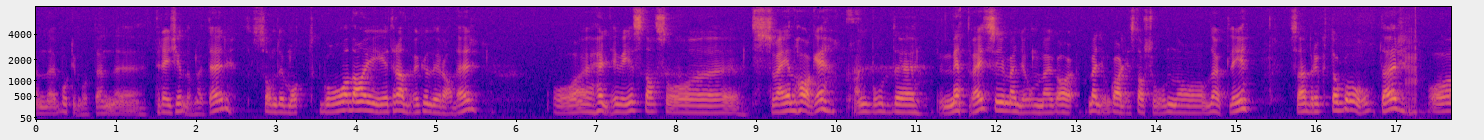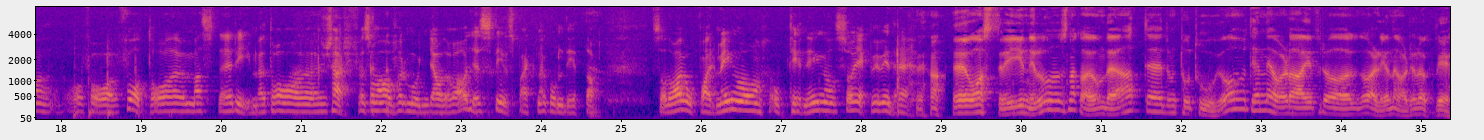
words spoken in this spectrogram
en, bortimot en tre kilometer som du måtte gå da i 30 kuldegrader. Og heldigvis da så Svein Hage han bodde midtveis mellom, mellom Garli stasjon og Løkli. Så jeg brukte å gå opp der og, og få, få av meste rimet av skjerfet som var for munnen. Det var alle stivspekkene kom dit. da. Så det var oppvarming og opptidning, og så gikk vi videre. Ja. Og Astrid Gynilo snakka jo om det, at eh, de to toga til nedover da, fra Garli og nedover til Løkli.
